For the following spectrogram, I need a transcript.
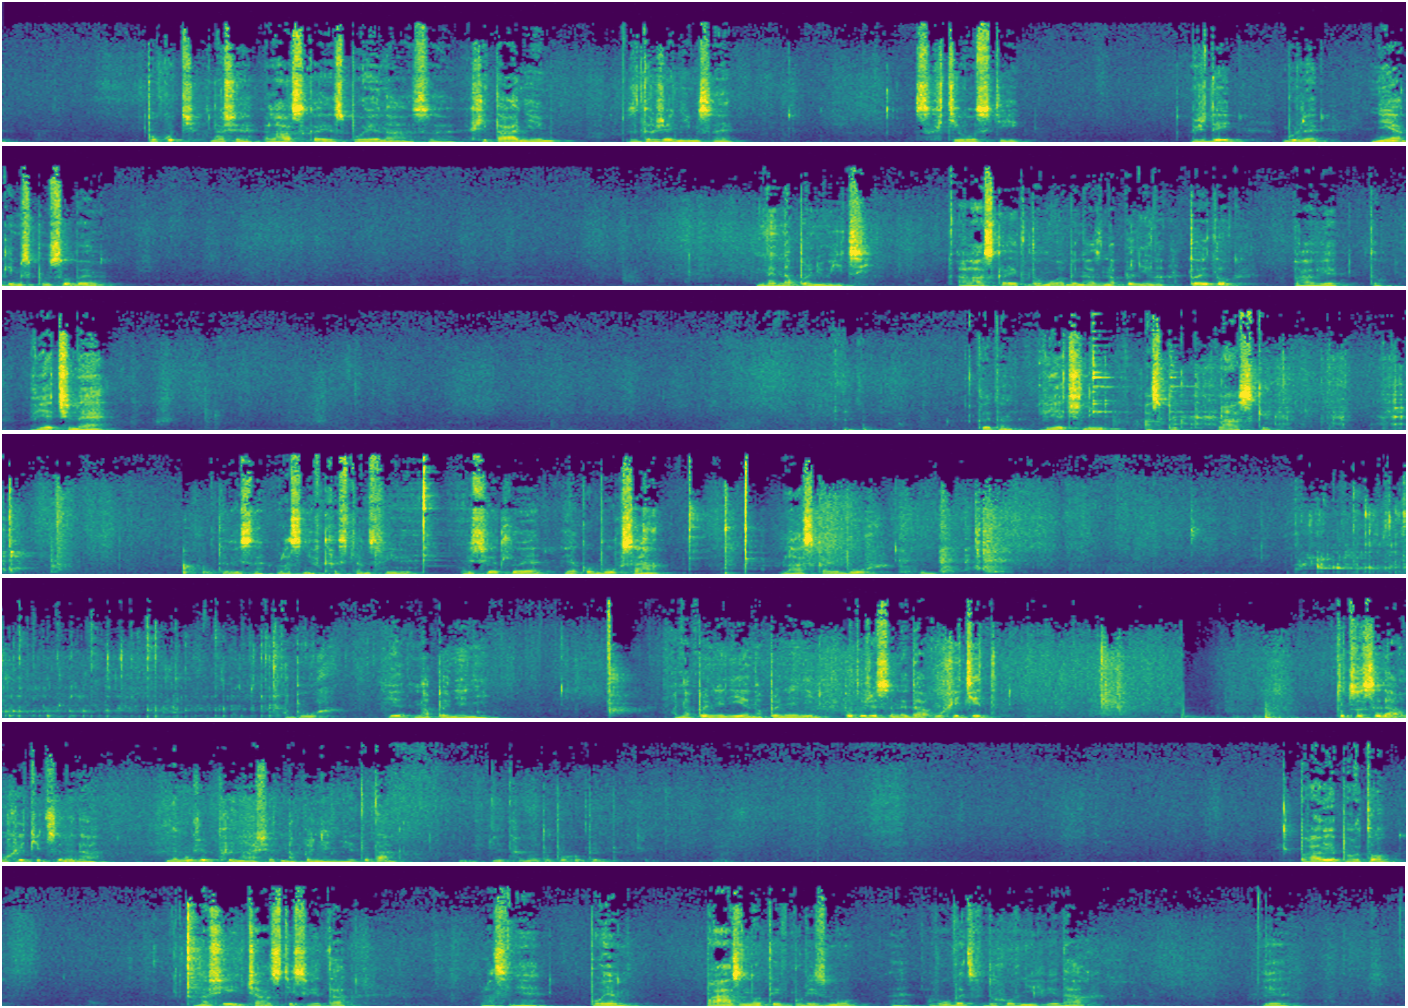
pokud naše láska je spojená s chytáním, s držením se, s chtivostí, vždy bude nějakým způsobem nenaplňující. A láska je k tomu, aby nás naplnila. To je to právě to věčné To je ten věčný aspekt lásky, který se vlastně v křesťanství vysvětluje jako Bůh sám. Láska je Bůh. A Bůh je naplnění. A naplnění je naplnění, protože se nedá uchytit. To, co se dá uchytit, se nedá, nemůže přinášet naplnění. Je to tak? Hm? Je třeba to pochopit. Právě proto v naší části světa vlastně pojem prázdnoty v buddhismu a vůbec v duchovních vědách je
